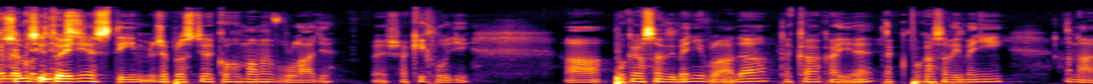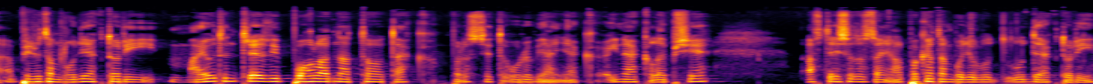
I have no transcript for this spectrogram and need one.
Tak súvisí to jedine s tým, že proste koho máme v vláde. Vieš, akých ľudí. A pokiaľ sa vymení vláda, taká aká je, tak pokiaľ sa vymení a, na, a prídu tam ľudia, ktorí majú ten triezvy pohľad na to, tak proste to urobia nejak inak lepšie a vtedy sa to stane. Ale pokiaľ tam budú ľud- ľudia, ktorí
